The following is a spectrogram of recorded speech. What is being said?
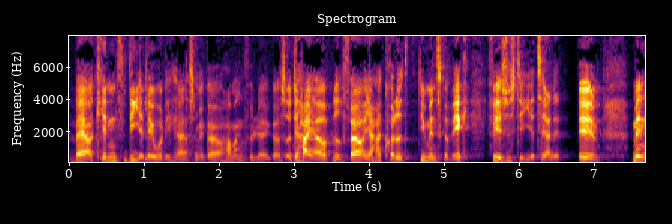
værd at kende, fordi jeg laver det her, som jeg gør, og har mange følgere, ikke også? Og det har jeg oplevet før, og jeg har kottet de mennesker væk, fordi jeg synes, det er irriterende. Øh, men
